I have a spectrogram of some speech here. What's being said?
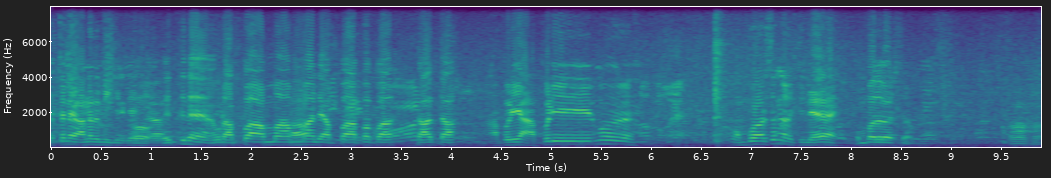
எத்தனை அண்ணன் தம்பிக்கு இருக்கீங்க? எத்தனை? உங்களோட அப்பா அம்மா அம்மாண்ட அப்பா அப்பப்பா தாத்தா. அப்படியா? அப்படி ஒம்பது வருஷம் நினச்சில ஒன்பது வருஷம். ஆஹா.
